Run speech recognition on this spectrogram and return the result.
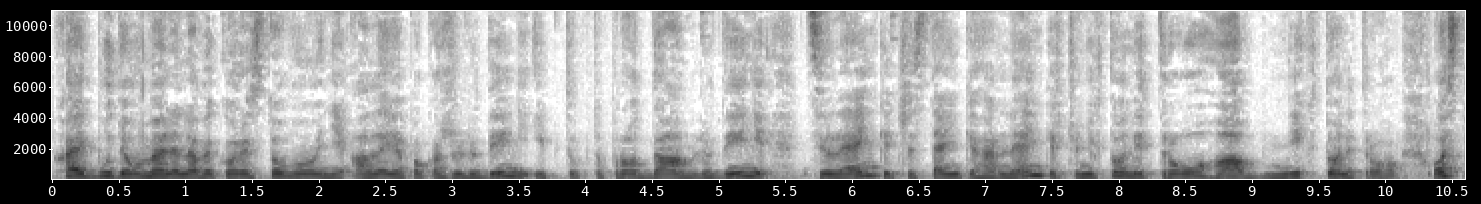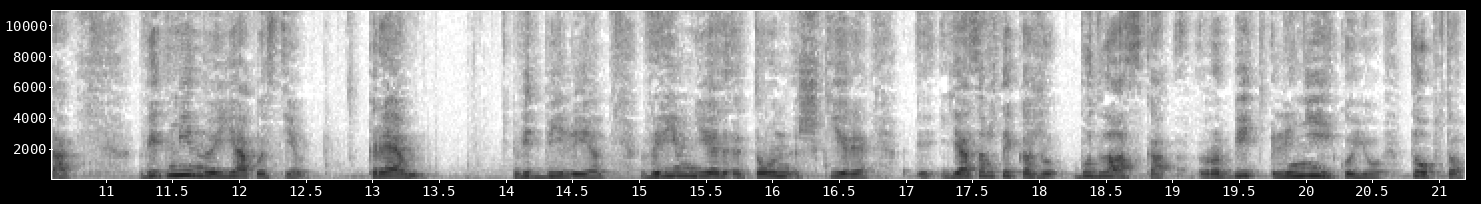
хай буде у мене на використовуванні, але я покажу людині і тобто продам людині ціленьке, чистеньке, гарненьке, що ніхто не трогав, ніхто не трогав. Ось так. Відмінної якості крем відбілює, вирівнює тон шкіри. Я завжди кажу, будь ласка, робіть лінійкою, тобто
